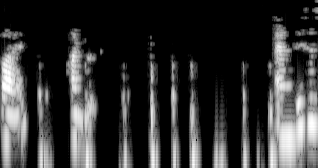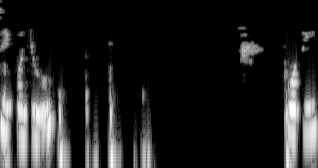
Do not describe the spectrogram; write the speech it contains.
by 100 and this is equal to 48.6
